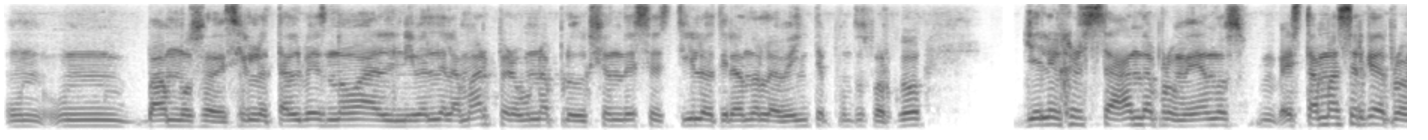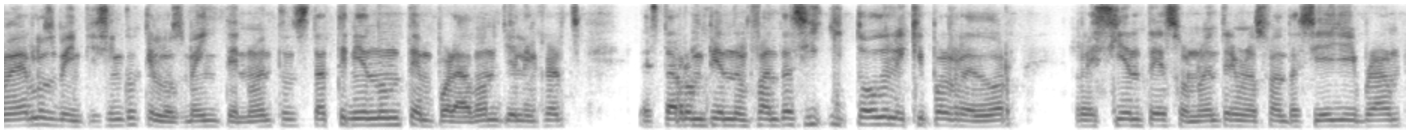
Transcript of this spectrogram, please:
un, vamos a decirlo, tal vez no al nivel de la mar, pero una producción de ese estilo, tirándole a 20 puntos por juego. Jalen Hurts anda promediando, está más cerca de promediar los 25 que los 20, ¿no? Entonces está teniendo un temporadón Jalen Hurts, está rompiendo en fantasy y todo el equipo alrededor reciente eso, ¿no? En términos fantasy, AJ Brown,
